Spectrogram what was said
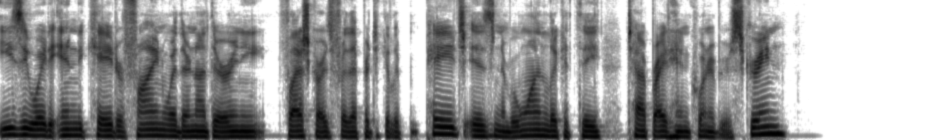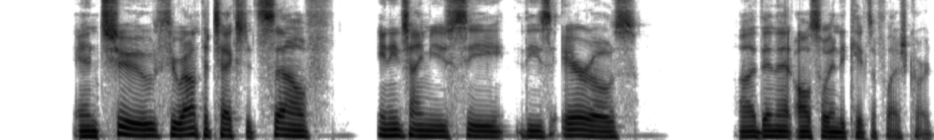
easy way to indicate or find whether or not there are any flashcards for that particular page is number one, look at the top right hand corner of your screen. And two, throughout the text itself, anytime you see these arrows, uh, then that also indicates a flashcard.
